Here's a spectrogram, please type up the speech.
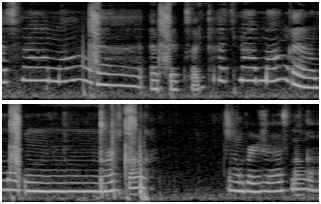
"That's not manga." Epic's like, "That's not manga," and I'm like, mm, "That's manga." I'm pretty sure that's manga.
